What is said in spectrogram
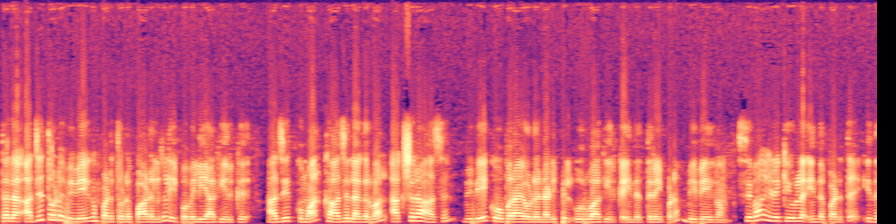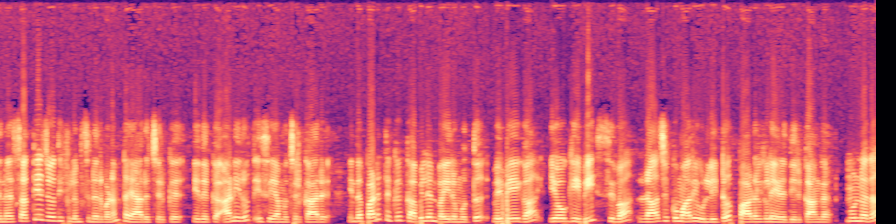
தல அஜித்தோட விவேகம் படத்தோட பாடல்கள் இப்போ வெளியாகி இருக்கு. அஜித் குமார் காஜல் அகர்வால் அக்ஷரா ஹாசன் விவேக் ஓபராயோட நடிப்பில் உருவாகி இருக்க இந்த திரைப்படம் விவேகம். சிவா இழக்கியுள்ள இந்த படத்தை இதனை சத்யஜோதி பிலிம்ஸ் நிறுவனம் தயாரிச்சிருக்கு. இதுக்கு அனிருத் இசையமைச்சிருக்காரு. இந்த படத்துக்கு கபிலன் வைரமுத்து விவேகா யோகி பி சிவா ராஜகுமாரி உள்ளிட்டோர் பாடல்களை எழுதியிருக்காங்க. முன்னதா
